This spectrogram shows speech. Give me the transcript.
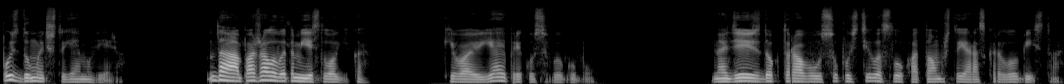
пусть думает, что я ему верю. Да, пожалуй, в этом есть логика. Киваю я и прикусываю губу. Надеюсь, доктор Авус упустила слух о том, что я раскрыла убийство.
